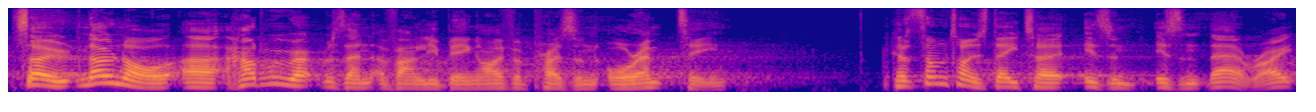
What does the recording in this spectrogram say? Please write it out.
so no null, uh, how do we represent a value being either present or empty? Because sometimes data isn't, isn't there, right?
